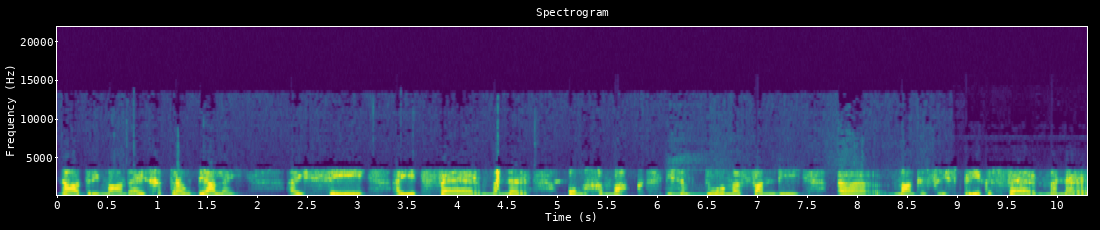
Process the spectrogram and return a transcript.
Na 3 maande hy is getrou bel hy. Hy sê hy het ver minder ongemak. Die mm. simptome van die uh mantelvliesbreek is ver minder.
